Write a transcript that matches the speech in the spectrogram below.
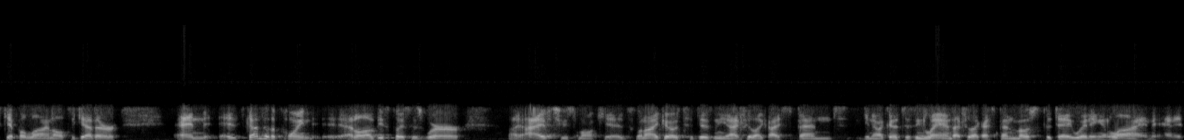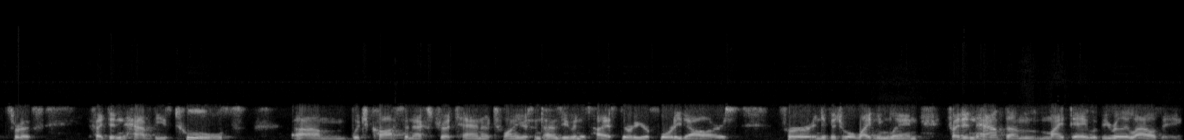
skip a line altogether and it's gotten to the point at a lot of these places where I, have two small kids. When I go to Disney, I feel like I spend, you know, I go to Disneyland, I feel like I spend most of the day waiting in line, and it sort of if I didn't have these tools, um, which cost an extra 10 or 20 or sometimes even as high as 30 or 40 dollars for individual lightning lane. If I didn't have them, my day would be really lousy.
